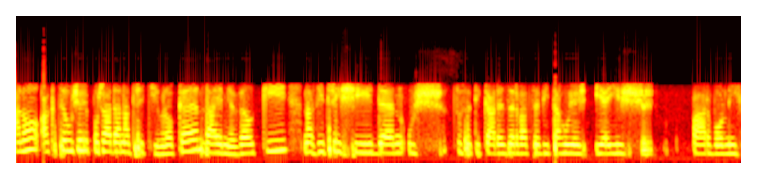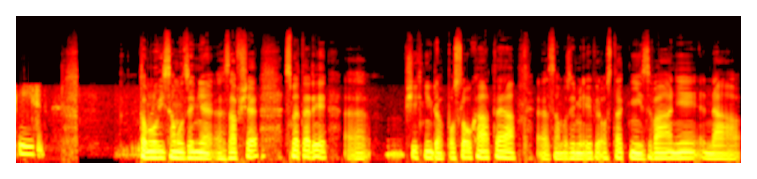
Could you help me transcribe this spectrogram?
Ano, akce už je pořádána třetím rokem, zájem je velký. Na zítřejší den už, co se týká rezervace výtahu, je, je již pár volných míst. To mluví samozřejmě za vše. Jsme tedy eh, všichni, kdo posloucháte a e, samozřejmě i vy ostatní zváni na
